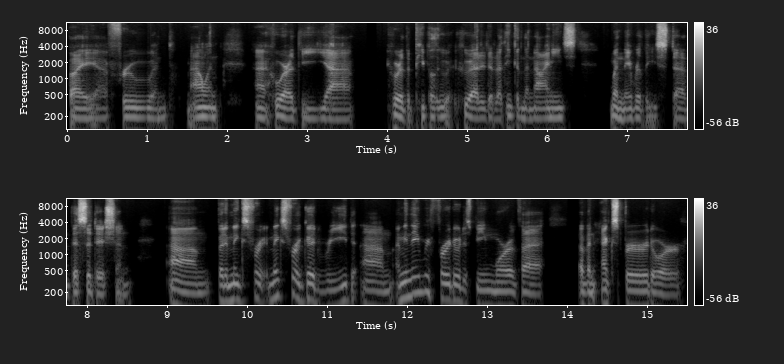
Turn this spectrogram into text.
by uh, Frew and Malin, uh, who are the uh, who are the people who who edited. I think in the '90s when they released uh, this edition. Um, but it makes for it makes for a good read. Um, I mean, they refer to it as being more of a of an expert or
